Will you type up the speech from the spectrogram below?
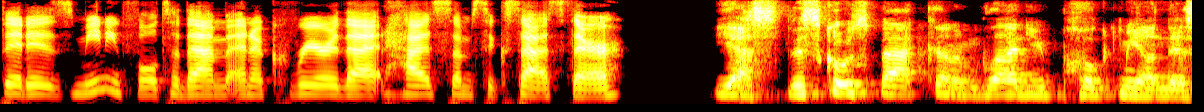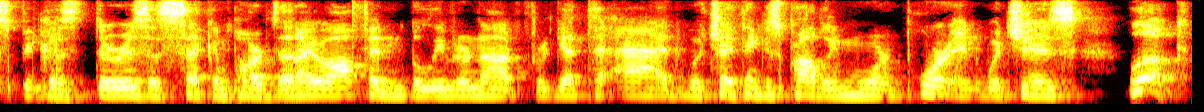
that is meaningful to them and a career that has some success there. Yes, this goes back, and I'm glad you poked me on this because there is a second part that I often, believe it or not, forget to add, which I think is probably more important, which is look,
